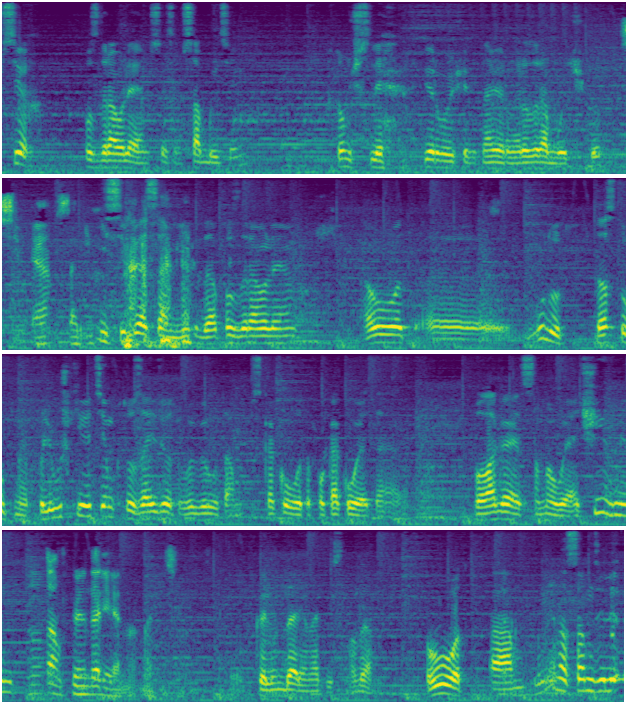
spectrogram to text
всех поздравляем с этим событием. В том числе, в первую очередь, наверное, разработчиков. Себя самих. И себя самих, да, поздравляем. Вот. Э, будут доступны плюшки тем, кто зайдет в игру там с какого-то по какое-то полагается новый ачивмент. Ну там в календаре написано. В календаре написано, да. Вот. А мне на самом деле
